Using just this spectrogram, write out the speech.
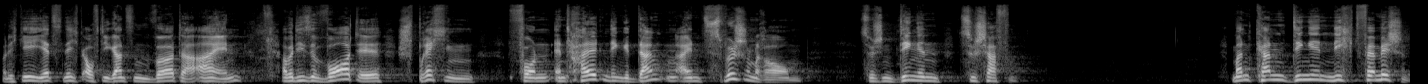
Und ich gehe jetzt nicht auf die ganzen Wörter ein, aber diese Worte sprechen von enthaltenen Gedanken einen Zwischenraum zwischen Dingen zu schaffen. Man kann Dinge nicht vermischen.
